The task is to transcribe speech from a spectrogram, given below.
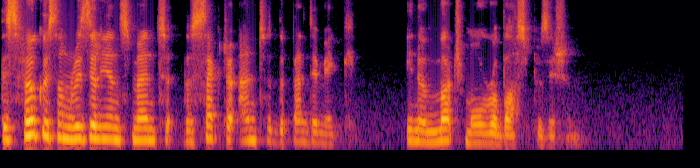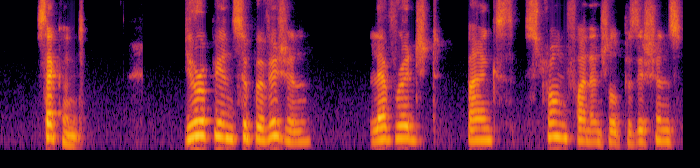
This focus on resilience meant the sector entered the pandemic in a much more robust position. Second, European supervision leveraged banks' strong financial positions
